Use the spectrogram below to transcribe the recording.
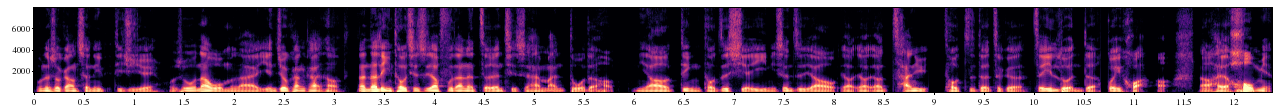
我那时候刚成立 DGA，我说那我们来研究看看哈。那那领头其实要负担的责任其实还蛮多的哈。你要定投资协议，你甚至要要要要参与投资的这个这一轮的规划啊，然后还有后面。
